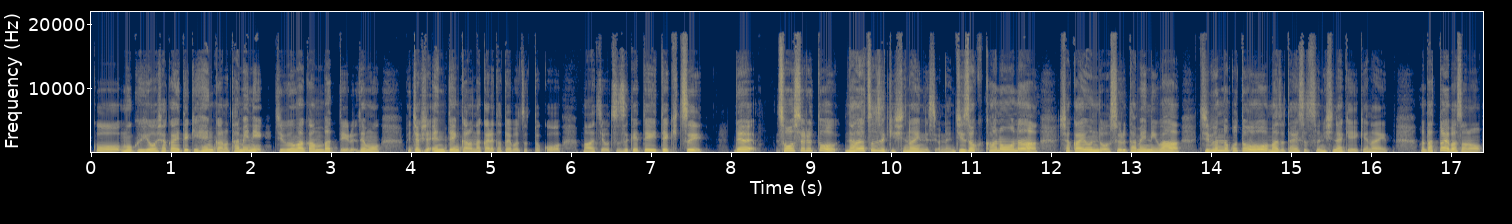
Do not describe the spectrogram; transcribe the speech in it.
こう目標社会的変化のために自分は頑張っているでもめちゃくちゃ炎天下の中で例えばずっとこうマーチを続けていてきついでそうすると長続きしないんですよね。持続可能な社会運動をするためには自分のことをまず大切にしなきゃいけない。まあ、例えばその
